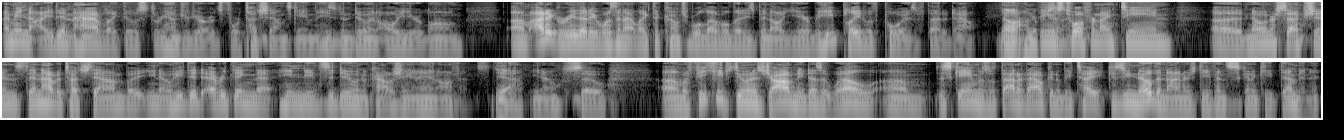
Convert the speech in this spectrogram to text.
I mean, no, he didn't have like those 300 yards, four touchdowns game that he's been doing all year long. Um, I'd agree that he wasn't at like the comfortable level that he's been all year, but he played with poise without a doubt. No, I hundred think he was 12 for 19, uh, no interceptions, didn't have a touchdown, but you know he did everything that he needs to do in a Kyle Shanahan offense. Yeah, You know, so um, if he keeps doing his job and he does it well, um, this game is without a doubt going to be tight because you know the Niners defense is going to keep them in it.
